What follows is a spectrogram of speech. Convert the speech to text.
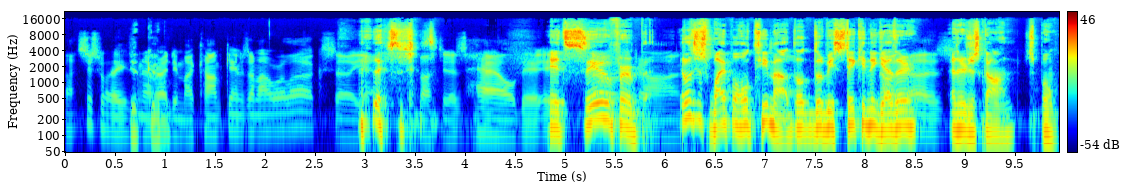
That's just what I use whenever I do my comp games on my Warlock. So yeah, it's just, busted as hell, dude. It it's super. So it'll just wipe a whole team out. They'll, they'll be sticking together, no, and they're just gone. Just boom.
